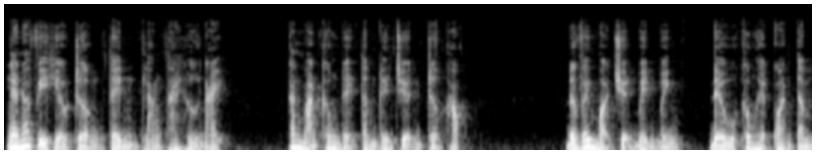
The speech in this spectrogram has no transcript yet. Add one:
Nghe nói vị hiệu trưởng tên Lăng Thái Hư này căn bản không để tâm đến chuyện trường học. Đối với mọi chuyện bên mình đều không hề quan tâm,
